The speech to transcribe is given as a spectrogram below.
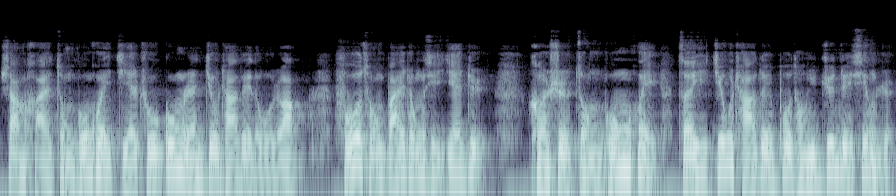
上海总工会解除工人纠察队的武装，服从白崇禧节制。可是总工会则以纠察队不同于军队性质，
